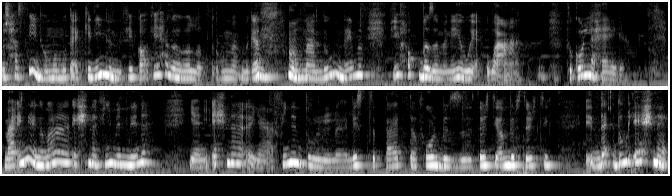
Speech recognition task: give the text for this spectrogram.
مش حاسين هم متأكدين إن في في حاجة غلط. هم بجد هم عندهم دايما في حقبة زمنية واقعة في كل حاجة. مع إن يا جماعة إحنا في مننا يعني إحنا يعني عارفين أنتوا ال list بتاعت فوربز 30 under 30 ده دول إحنا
